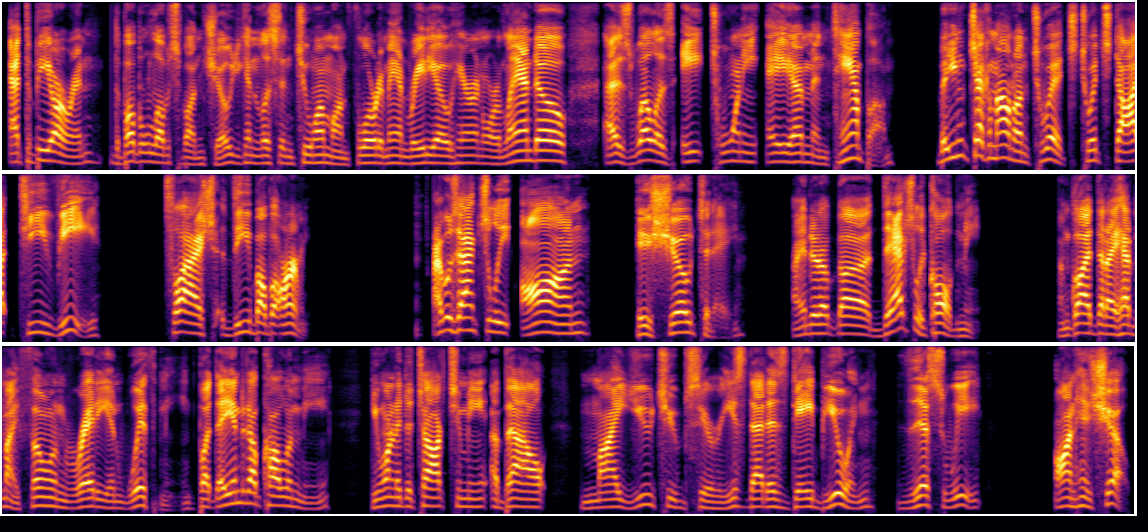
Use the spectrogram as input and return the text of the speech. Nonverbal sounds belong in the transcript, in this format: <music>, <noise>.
at the BRN, the Bubba the Love Sponge Show. You can listen to them on Florida Man Radio here in Orlando, as well as 8:20 a.m. in Tampa. But you can check them out on Twitch, twitch.tv slash the Bubba Army. I was actually on his show today. I ended up, uh, they actually called me. I'm glad that I had my phone ready and with me, but they ended up calling me. He wanted to talk to me about my YouTube series that is debuting this week on his show.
